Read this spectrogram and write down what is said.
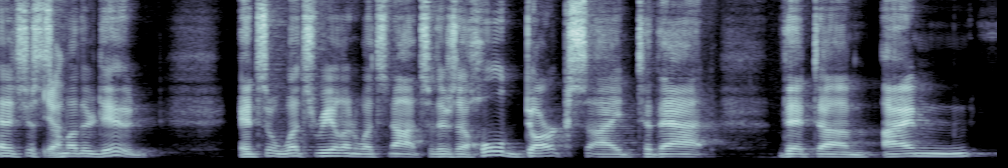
and it's just yeah. some other dude. And so what's real and what's not. So there's a whole dark side to that that um, I'm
